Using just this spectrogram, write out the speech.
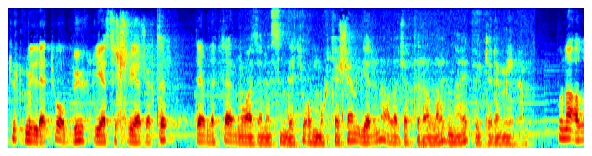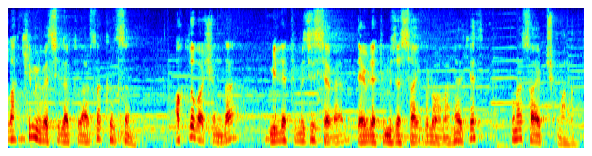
Türk milleti o büyüklüğe sıçrayacaktır. Devletler muvazenesindeki o muhteşem yerini alacaktır Allah'ın inayet ve keremiyle. Buna Allah kimi vesile kılarsa kılsın. Aklı başında milletimizi seven, devletimize saygılı olan herkes buna sahip çıkmalı.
